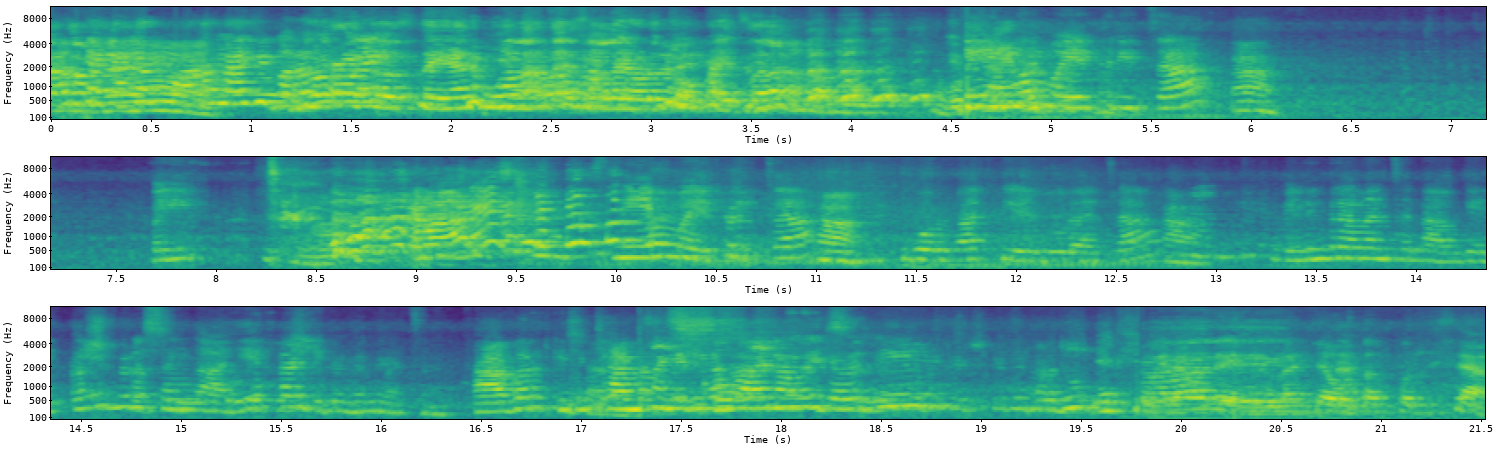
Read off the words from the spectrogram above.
आमच्या घरात करायचं. पावडर लावायची गरजच नाही. गरजच नाही आणि मुलाचं आहे सगळं एवढं झोपायचं. स्नेह मैत्रीचा. हा. बाई. स्नेह मैत्रीचा. हा. तिळगुळाचा. मिलिंदरावांचं नाव घेते. प्रसंग आहे हळदी. हा बरं किती छान सांगितलं. मुलांच्या होतात परीक्षा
